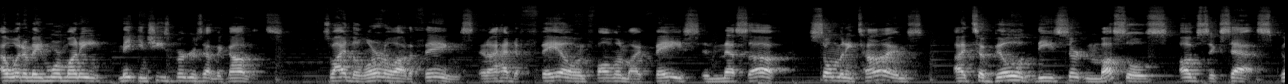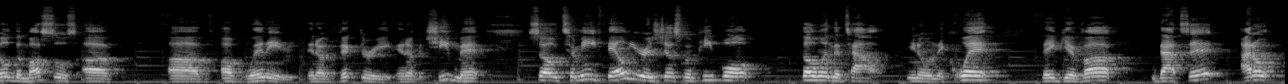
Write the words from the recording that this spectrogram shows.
I would have made more money making cheeseburgers at McDonald's. So I had to learn a lot of things, and I had to fail and fall on my face and mess up so many times uh, to build these certain muscles of success, build the muscles of of of winning and of victory and of achievement. So to me, failure is just when people throw in the towel. You know, when they quit, they give up. That's it. I don't.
